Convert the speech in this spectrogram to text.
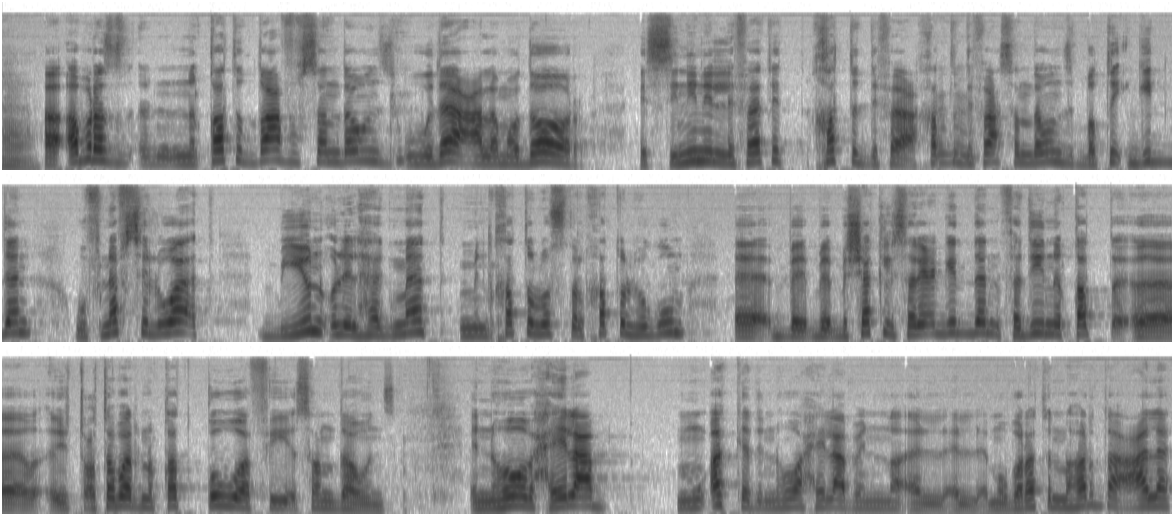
مم. آه، أبرز نقاط الضعف في سان داونز وده على مدار السنين اللي فاتت خط الدفاع. خط. الدفاع سان داونز بطيء جدا وفي نفس الوقت بينقل الهجمات من خط الوسط لخط الهجوم آه، بشكل سريع جدا فدي نقاط آه، تعتبر نقاط قوة في سان داونز إن هو هيلعب مؤكد إن هو هيلعب مباراة النهارده على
